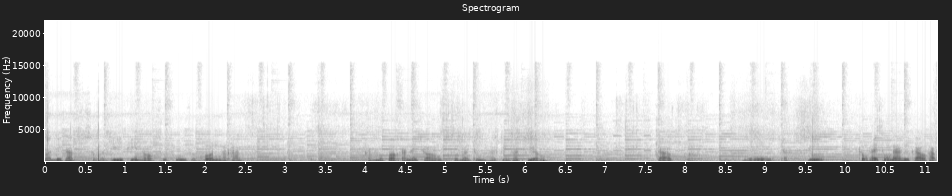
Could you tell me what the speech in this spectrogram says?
วัสดีครับ สวัสดีพี่น้องสุภูทุกคนนะครับกลับมาพอกันในช่องคนมาถึงพากินพาเที่ยวครับวันนี้อยู่ตรงไทยตรงหน้าคือเก้าครับ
